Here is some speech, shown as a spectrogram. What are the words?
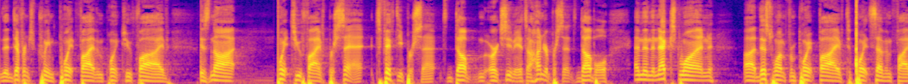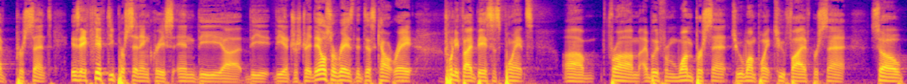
The difference between 0.5 and 0.25 is not 0.25%, it's 50%. It's double, or excuse me, it's 100%, it's double. And then the next one, uh, this one from 0.5 to 0.75% is a 50% increase in the, uh, the, the interest rate. They also raised the discount rate 25 basis points um, from, I believe, from 1% to 1.25%. So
